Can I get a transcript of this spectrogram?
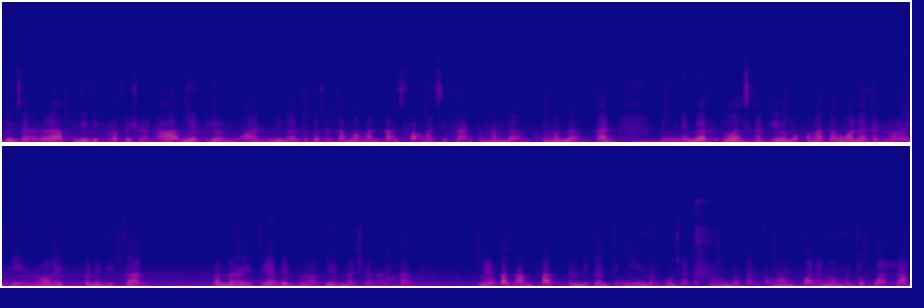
Dosen adalah pendidik profesional dan ilmuwan dengan tugas utama mentransformasikan, pengembang, mengembangkan, dan menyebarluaskan ilmu pengetahuan dan teknologi melalui pendidikan, penelitian, dan pengabdian masyarakat. Kemudian pasal 4, pendidikan tinggi berfungsi untuk mengembangkan kemampuan dan membentuk watak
